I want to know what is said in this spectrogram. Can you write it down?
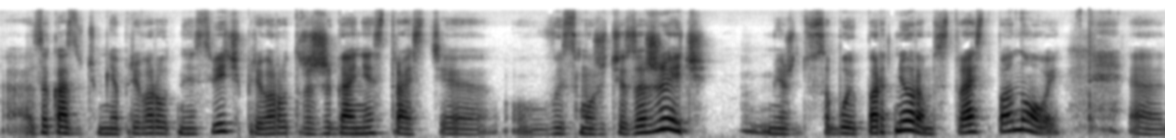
э, заказывать у меня приворотные свечи, приворот разжигания страсти вы сможете зажечь между собой и партнером страсть по новой. Э,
